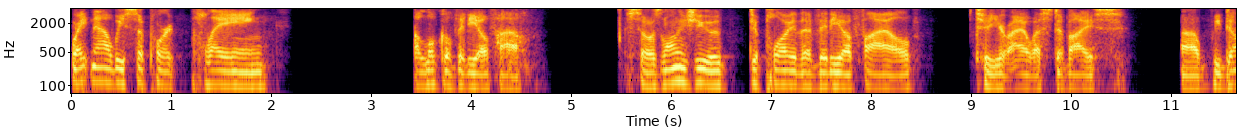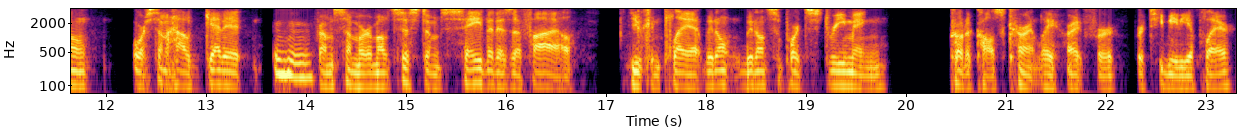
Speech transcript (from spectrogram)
right now we support playing a local video file. So as long as you deploy the video file to your iOS device. Uh, we don't, or somehow get it hmm from some remote system, save it as a file. You can play it. We don't we don't support streaming protocols currently, right? For for T Media Player.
